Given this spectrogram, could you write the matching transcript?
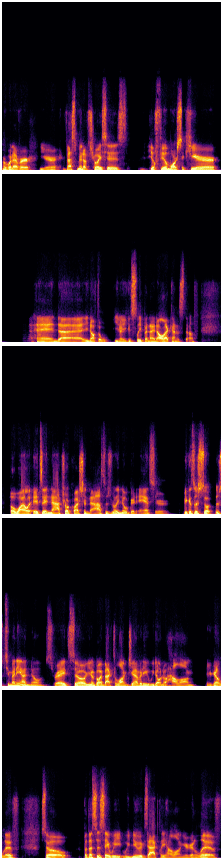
or whatever your investment of choices, you'll feel more secure, and uh, you know if the you know you can sleep at night, all that kind of stuff. But while it's a natural question to ask, there's really no good answer because there's so there's too many unknowns, right? So you know going back to longevity, we don't know how long you're going to live. So but let's just say we we knew exactly how long you're going to live.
